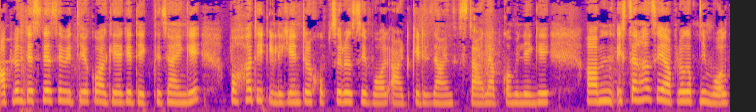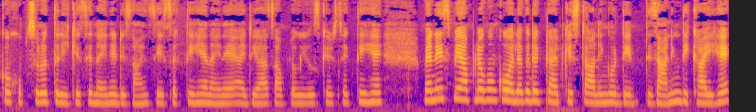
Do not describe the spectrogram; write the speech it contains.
आप लोग जैसे जैसे वीडियो को आगे आगे देखते जाएँगे, बहुत ही एलिगेंट और ख़ूबसूरत से वॉल आर्ट के डिज़ाइन स्टाइल आपको मिलेंगे। इस तरह से आप लोग अपनी वॉल को खूबसूरत तरीके से नए नए डिज़ाइन सीख सकती हैं नए नए आइडियाज़ आप लोग यूज़ कर सकती हैं। मैंने इसमें आप लोगों को अलग अलग टाइप की स्टाइलिंग और डिज़ाइनिंग दिखाई है।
